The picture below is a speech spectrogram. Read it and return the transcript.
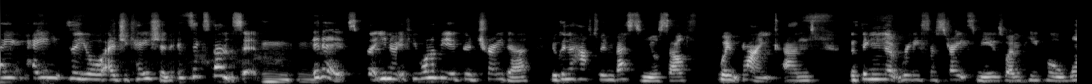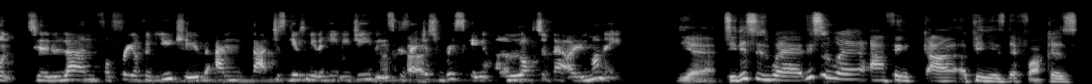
pay, paying for your education, it's expensive. Mm, mm. It is, but you know, if you want to be a good trader, you're going to have to invest in yourself point blank. And the thing that really frustrates me is when people want to learn for free off of YouTube, and that just gives me the heebie-jeebies because they're just risking a lot of their own money. Yeah. See, this is where this is where I think our opinions differ because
